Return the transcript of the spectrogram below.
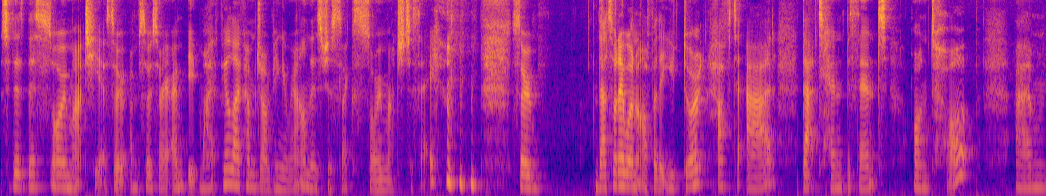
so there's, there's so much here. So I'm so sorry. I'm, it might feel like I'm jumping around. There's just like so much to say. so that's what I want to offer that you don't have to add that 10% on top. Um,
